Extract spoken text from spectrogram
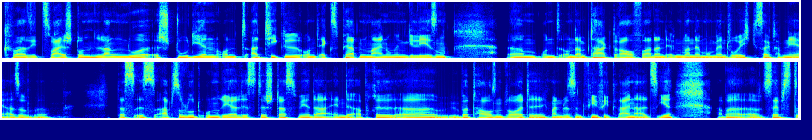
quasi zwei Stunden lang nur Studien und Artikel und Expertenmeinungen gelesen. Ähm, und, und am Tag drauf war dann irgendwann der Moment, wo ich gesagt habe, nee, also äh, das ist absolut unrealistisch, dass wir da Ende April äh, über 1000 Leute, ich meine, wir sind viel, viel kleiner als ihr, aber äh, selbst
